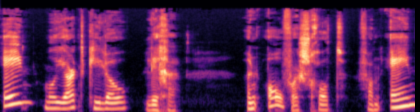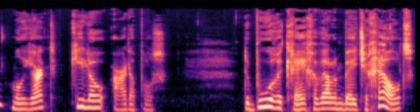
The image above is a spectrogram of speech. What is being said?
1 miljard kilo liggen. Een overschot van 1 miljard kilo aardappels. De boeren kregen wel een beetje geld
